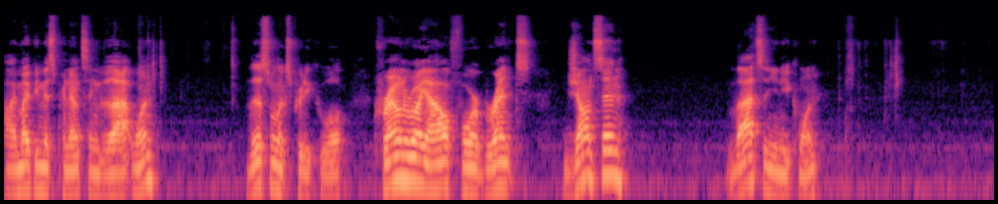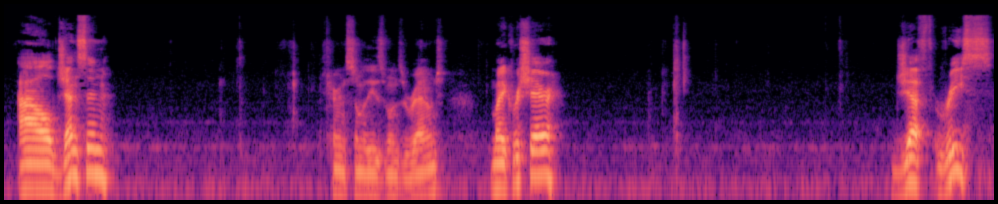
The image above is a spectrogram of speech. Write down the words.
I might be mispronouncing that one. This one looks pretty cool. Crown Royale for Brent Johnson. That's a unique one. Al Jensen turn some of these ones around. Mike Richter. Jeff Reese.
